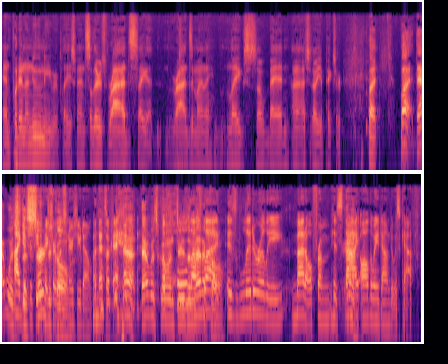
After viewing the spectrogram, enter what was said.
and put in a new knee replacement. So there's rods. I got rods in my legs so bad. I, I'll show you a picture. But but that was I the get to see the picture, listeners. You don't, but that's okay. yeah, that was going the through the left medical. leg is literally metal from his thigh Yeah. all the way down to his calf.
